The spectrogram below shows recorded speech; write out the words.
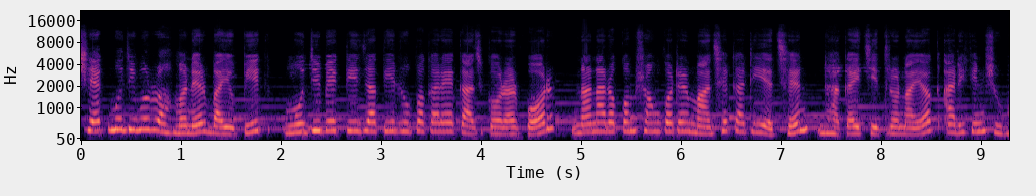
শেখ মুজিবুর রহমানের বায়োপিক, মুজিব একটি জাতির রূপকারে কাজ করার পর নানা রকম সংকটের মাঝে কাটিয়েছেন ঢাকায় চিত্রনায়ক আরিফিন শুভ।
